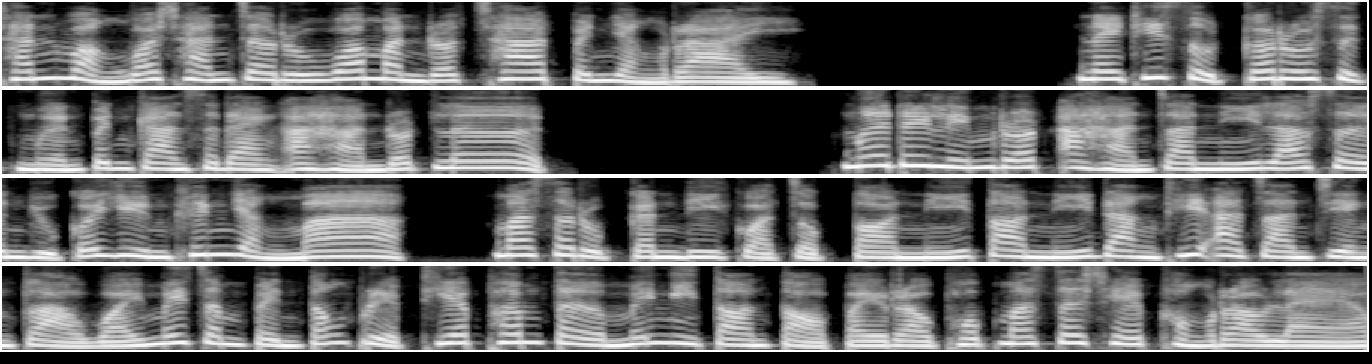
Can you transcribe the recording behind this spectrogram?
ฉันหวังว่าฉันจะรู้ว่ามันรสชาติเป็นอย่างไร ในที่สุดก็รู้สึกเหมือนเป็นการแสดงอาหารรสเลิศ เมื่อได้ลิ้มรสอาหารจานนี้แล้วเซินอยู่ก็ยืนขึ้นอย่างมาก มาสรุปกันดีกว่าจบตอนนี้ตอนนี้ดังที่อาจารย์เจียงกล่าวไว้ไม่จำเป็นต้องเปรียบเทียบเพิ่มเติมไม่มีตอนต่อไปเราพบมาสเตอร์เชฟของเราแล้ว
